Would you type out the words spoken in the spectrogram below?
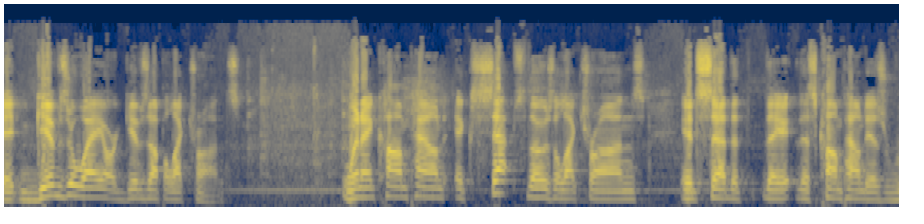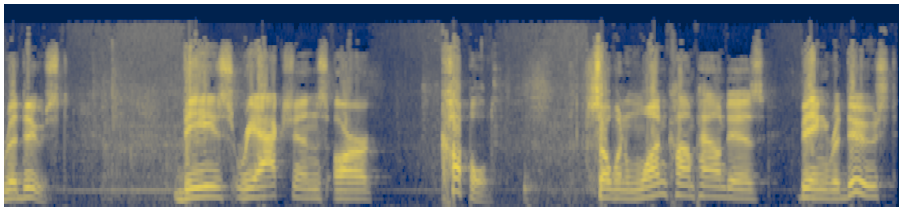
It gives away or gives up electrons. When a compound accepts those electrons, it's said that they, this compound is reduced. These reactions are coupled. So when one compound is being reduced,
